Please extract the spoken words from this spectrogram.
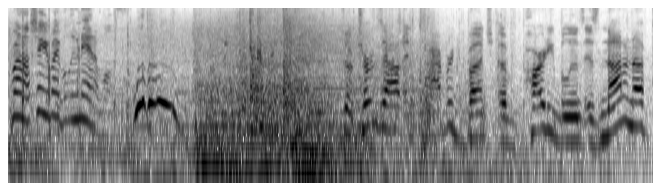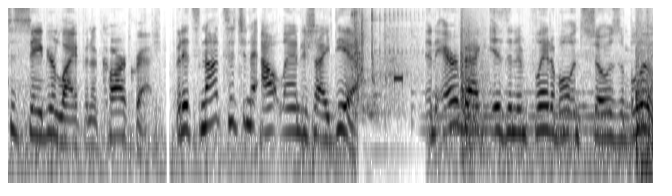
Come on, I'll show you my balloon animals. So it turns out an average bunch of party balloons is not enough to save your life in a car crash. But it's not such an outlandish idea. An airbag is an inflatable and so is a balloon.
